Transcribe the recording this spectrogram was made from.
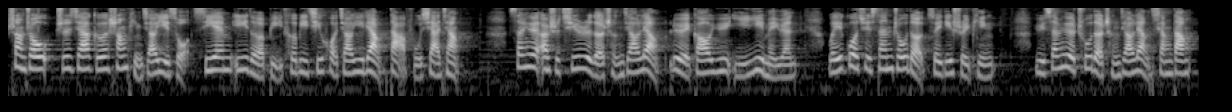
上周芝加哥商品交易所 CME 的比特币期货交易量大幅下降。三月二十七日的成交量略高于一亿美元，为过去三周的最低水平，与三月初的成交量相当。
